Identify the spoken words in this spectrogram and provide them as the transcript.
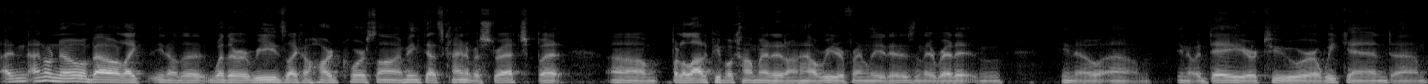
I, I don't know about like you know the whether it reads like a hardcore song. I think that's kind of a stretch, but um, but a lot of people commented on how reader friendly it is, and they read it and you know um, you know a day or two or a weekend. Um,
